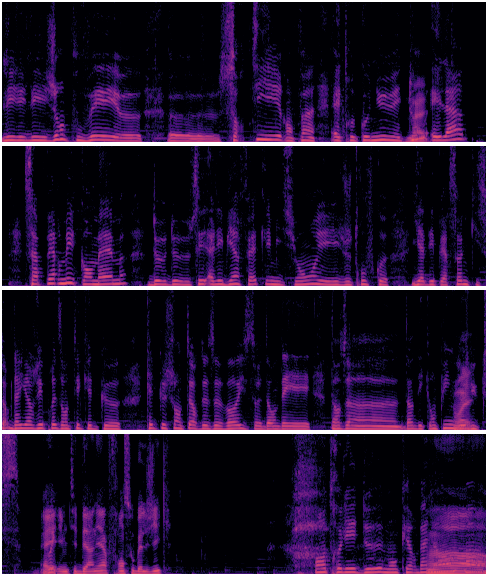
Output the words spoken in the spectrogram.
les, les gens pouvaient euh, euh, sortir, enfin, être connus et tout. Ouais. Et là, ça permet quand même de. de c'est- elle est bien faite, l'émission, et je trouve qu'il y a des personnes qui sortent. D'ailleurs, j'ai présenté quelques, quelques chanteurs de The Voice dans des, dans un, dans des campings Ouais. de luxe. Et Oui. une petite dernière, France ou Belgique? Entre les deux, mon cœur balance. Ah.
